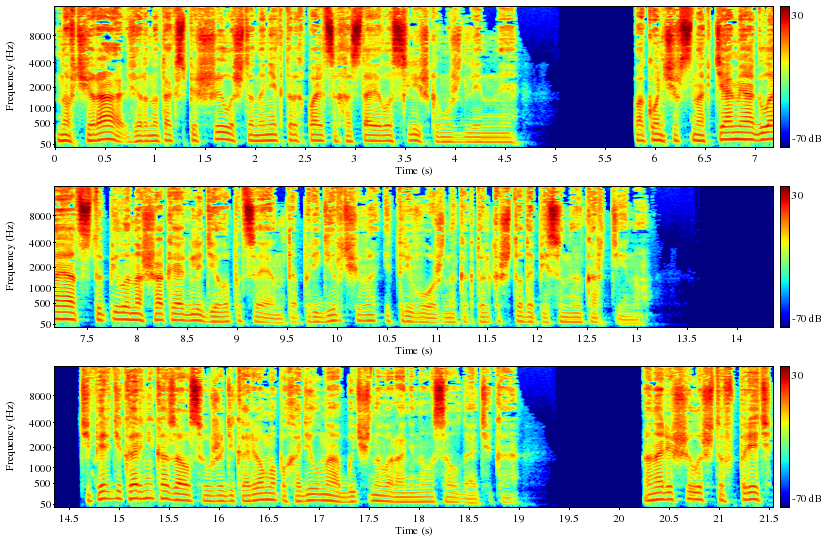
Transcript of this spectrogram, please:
Но вчера, верно, так спешила, что на некоторых пальцах оставила слишком уж длинные. Покончив с ногтями, Аглая отступила на шаг и оглядела пациента, придирчиво и тревожно, как только что дописанную картину. Теперь дикарь не казался уже дикарем, а походил на обычного раненого солдатика. Она решила, что впредь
